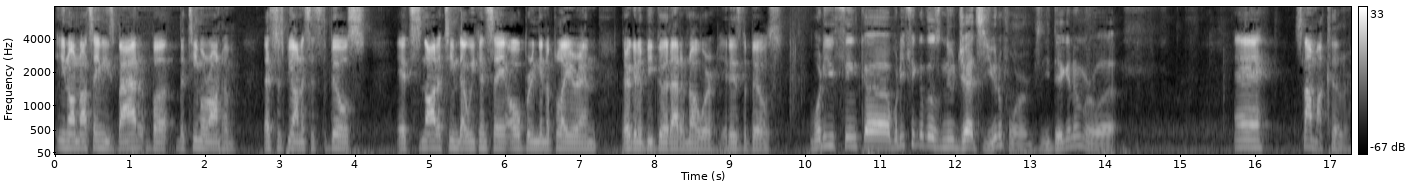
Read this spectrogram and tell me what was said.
you know I'm not saying he's bad, but the team around him. Let's just be honest, it's the Bills. It's not a team that we can say, oh, bring in a player and they're gonna be good out of nowhere. It is the Bills. What do you think? Uh, what do you think of those new Jets uniforms? You digging them or what? Eh, it's not my color.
